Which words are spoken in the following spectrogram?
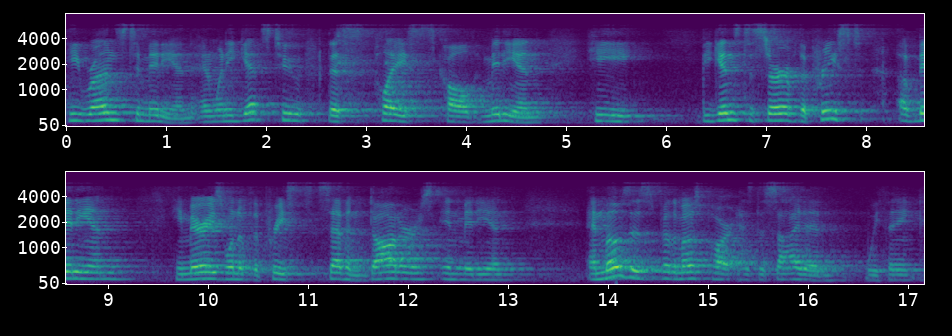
He runs to Midian. And when he gets to this place called Midian, he begins to serve the priest of Midian. He marries one of the priest's seven daughters in Midian. And Moses, for the most part, has decided, we think,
